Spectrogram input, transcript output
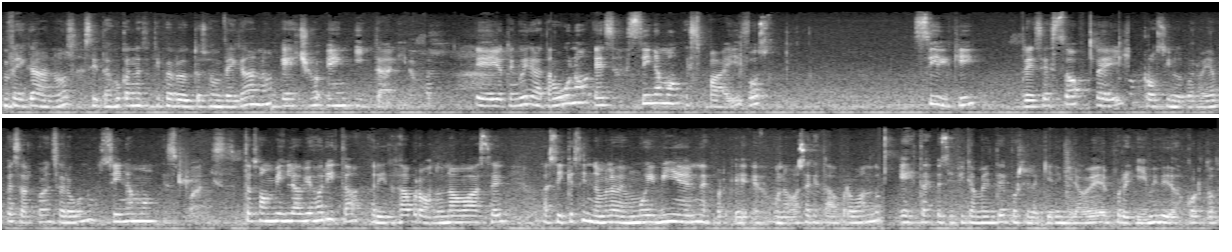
veganos. Si estás buscando este tipo de productos, son veganos, hechos en Italia. Eh, yo tengo hidratado. Uno es Cinnamon Spice, dos Silky, 13 Soft Beige, Rosy Nude. Bueno, voy a empezar con el 01 Cinnamon Spice. Estos son mis labios ahorita. Ahorita estaba probando una base, así que si no me la ven muy bien es porque es una base que estaba probando. Esta específicamente, por si la quieren ir a ver por allí en mis videos cortos.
